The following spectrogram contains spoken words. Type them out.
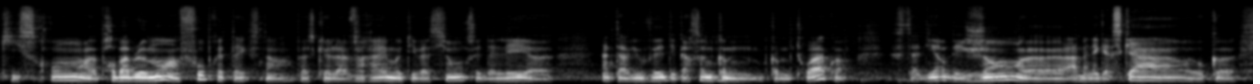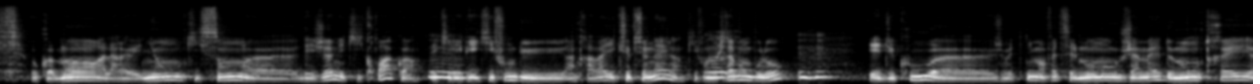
qui seront euh, probablement un faux prétexte, hein, parce que la vraie motivation, c'est d'aller euh, interviewer des personnes comme, comme toi, quoi. C'est-à-dire des gens à Madagascar, au, Comores, à La Réunion, qui sont des jeunes et qui croient, quoi. Et, qui, qui, font du, un travail exceptionnel, qui font un très bon boulot. Mhm. Et du coup, je me dis, mais en fait, c'est le moment ou jamais de montrer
